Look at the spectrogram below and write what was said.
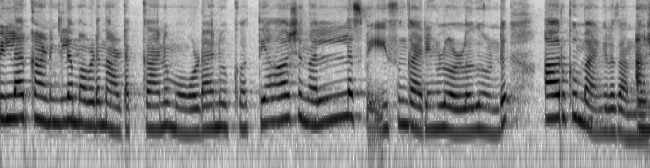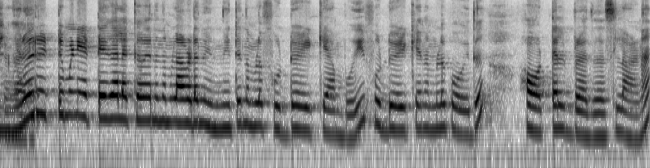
പിള്ളേർക്കാണെങ്കിലും അവിടെ നടക്കാനും ഓടാനും ഒക്കെ അത്യാവശ്യം നല്ല സ്പേസും കാര്യങ്ങളും ഉള്ളതുകൊണ്ട് അവർക്കും ഭയങ്കര സന്തോഷം. അങ്ങനെ ഒരു എട്ട് മണി എട്ടേകാലൊക്കെ വരെ നമ്മൾ അവിടെ നിന്നിട്ട് നമ്മൾ ഫുഡ് കഴിക്കാൻ പോയി. ഫുഡ് കഴിക്കാൻ നമ്മൾ പോയത് ഹോട്ടൽ ബ്രദേഴ്സിലാണ്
